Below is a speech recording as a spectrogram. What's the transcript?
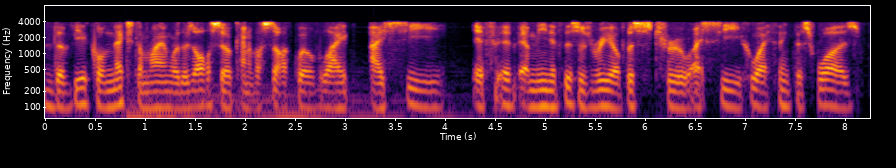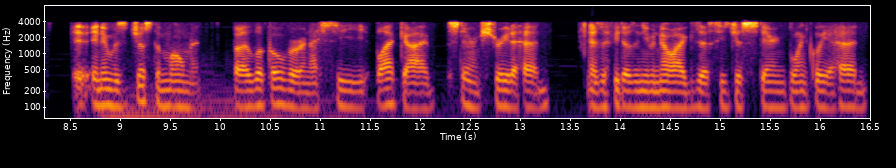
the vehicle next to mine, where there's also kind of a soft glow of light, I see if, if I mean if this is real, if this is true, I see who I think this was, it, and it was just a moment. But I look over and I see a black guy staring straight ahead, as if he doesn't even know I exist. He's just staring blankly ahead.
